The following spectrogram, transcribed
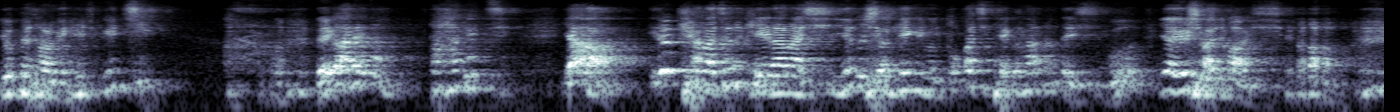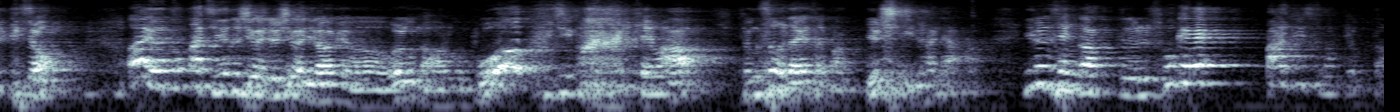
옆에 사람이 해주겠지. 내가 안 해도 다 하겠지. 야 이렇게 하나 저렇게 씨 8시간 경기면 똑같이 퇴근하는데 씨, 뭐, 야 열심히 하지 마 씨. 그죠? 아 이거 똑같이 8시간 10시간 일하면 월급 나오는 거 뭐 굳이 막 이렇게 막 정성을 다해서 막 열심히 일을 하냐 이런 생각들 속에 빠질 수밖에 없다.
